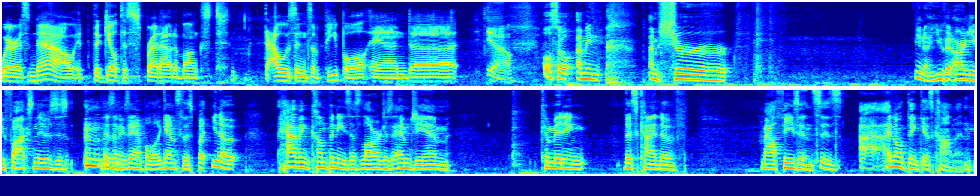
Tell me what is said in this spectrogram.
whereas now it, the guilt is spread out amongst thousands of people and uh you know Also, I mean, I'm sure you know, you could argue Fox News is is an example against this, but you know, having companies as large as MGM committing this kind of malfeasance is I, I don't think is common.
